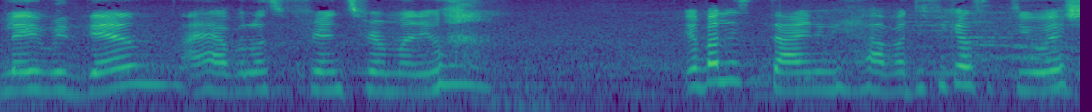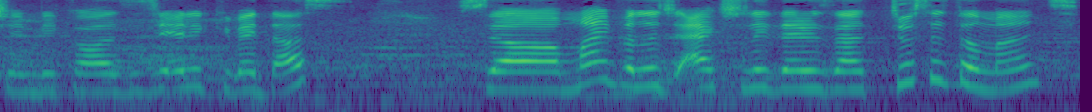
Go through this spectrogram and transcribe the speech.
play with them. I have a lot of friends from animal. in Palestine, we have a difficult situation because Israel occupied us. So my village actually there is a two settlements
